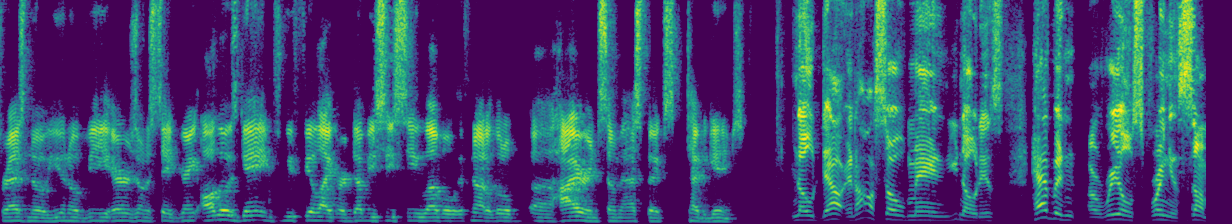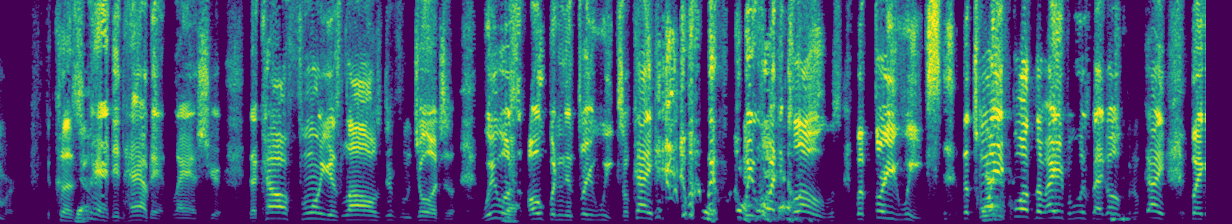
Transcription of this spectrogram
Fresno, UNLV, Arizona State, Grant, all those games we feel like are WCC level, if not a little uh, higher in some aspects, type of games. No doubt, and also, man, you know this having a real spring and summer because yeah. you had didn't have that last year. The California's laws different from Georgia. We was yeah. open in three weeks, okay? we, we weren't closed for three weeks. The 24th of April was back open, okay? But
